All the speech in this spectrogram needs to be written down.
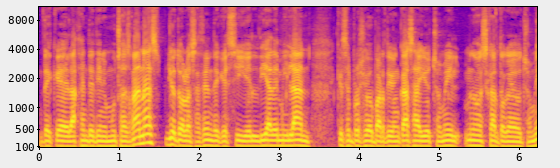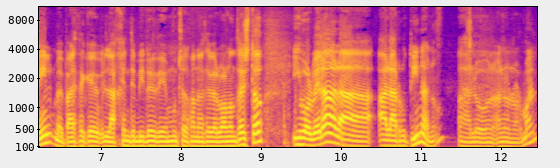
de que la gente tiene muchas ganas. Yo tengo la sensación de que si el día de Milán, que es el próximo partido en casa, hay 8.000, no descarto que haya 8.000. Me parece que la gente en Vitoria tiene muchas ganas de ver baloncesto y volver a la, a la rutina, ¿no? A lo, a lo normal.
